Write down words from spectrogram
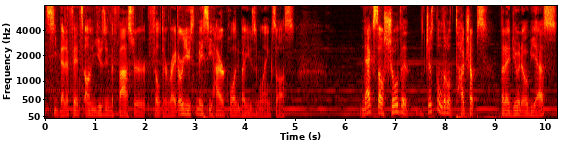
see benefits on using the faster filter, right? Or you may see higher quality by using Lanczos. Next, I'll show the just the little touch-ups that I do in OBS.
